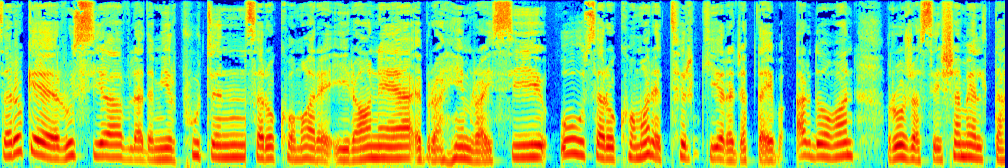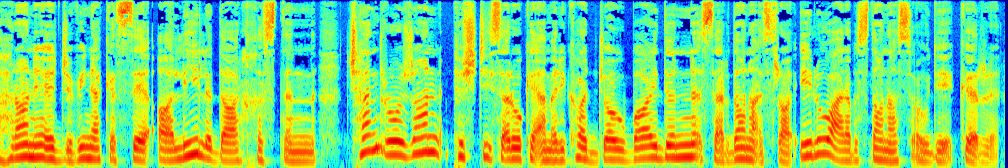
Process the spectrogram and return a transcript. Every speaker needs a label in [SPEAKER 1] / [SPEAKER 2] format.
[SPEAKER 1] سروک روسیا ولادیمیر پوتین سروک کمار ایران ابراهیم رئیسی و سروک کمار ترکیه رجب طیب اردوغان روژا سی شمل تهران جوینک سه آلی لدار خستن. چند روژان پشتی سروک امریکا جو بایدن سردان اسرائیل و عربستان سعودی کر.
